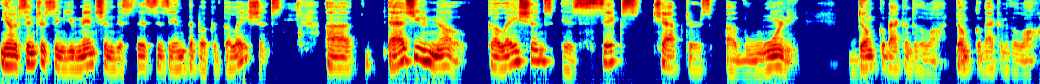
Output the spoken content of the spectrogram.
you know it's interesting you mentioned this this is in the book of galatians uh, as you know galatians is six chapters of warning don't go back into the law don't go back into the law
